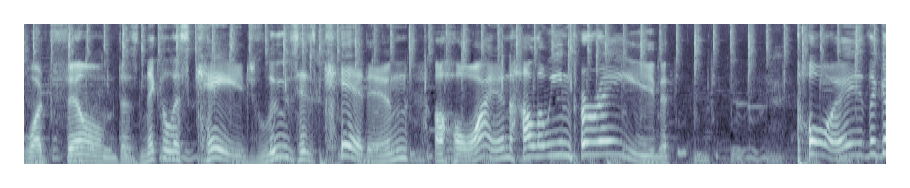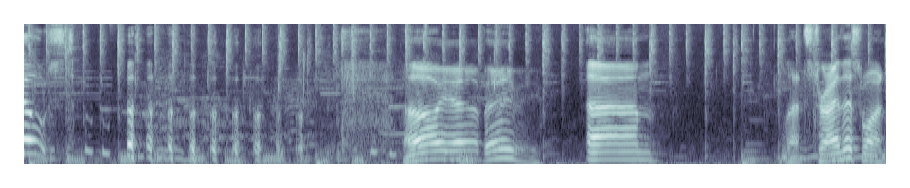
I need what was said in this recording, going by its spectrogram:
What film does Nicolas Cage lose his kid in a Hawaiian Halloween parade? Poi the Ghost. oh yeah, baby. Um, let's try this one.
